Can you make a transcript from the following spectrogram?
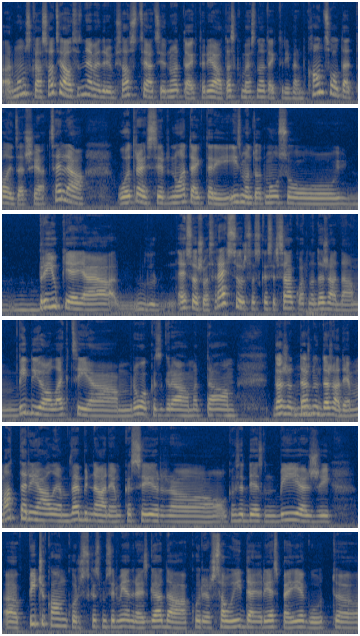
ar mums, kā sociālās uzņēmējdarbības asociācija, noteikti ir jā, tas, ka mēs noteikti arī varam konsultēt, palīdzēt šajā ceļā. Otrais ir noteikti arī izmantot mūsu brīvpieejā esošos resursus, kas ir sākot no dažādām video lekcijām, rokas grāmatām, daža, daž, mm. dažādiem materiāliem, webināriem, kas ir, uh, kas ir diezgan bieži uh, piču konkurss, kas mums ir vienreiz gadā, kur ar savu ideju ir iespēja iegūt uh,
